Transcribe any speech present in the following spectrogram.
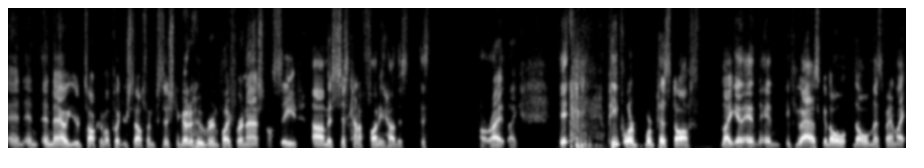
and and and now you're talking about putting yourself in a position to go to Hoover and play for a national seed. Um, it's just kind of funny how this this all right, like it people are were pissed off. Like and, and, and if you ask an old the Ole Miss fan, like,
